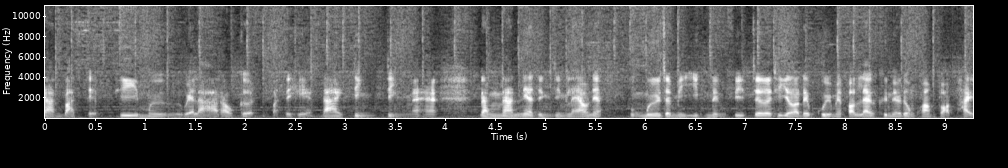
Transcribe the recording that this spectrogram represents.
การบาดเจ็บที่มือเวลาเราเกิดอุบัติเหตุได้จริงๆนะฮะดังนั้นเนี่ยจริง ๆ แล้วเนี่ยถุงมือจะมีอีกหนึ่งฟีเจอร์ที่เราได้คุยมาตอนแรกคือในเรื่องของความปลอดภัย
